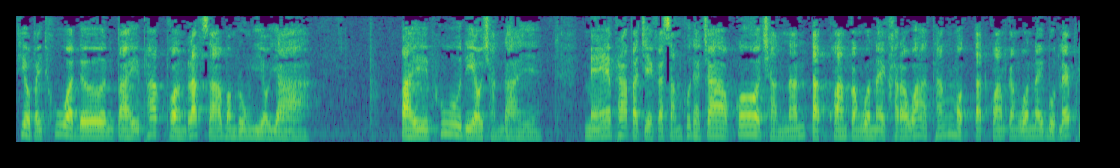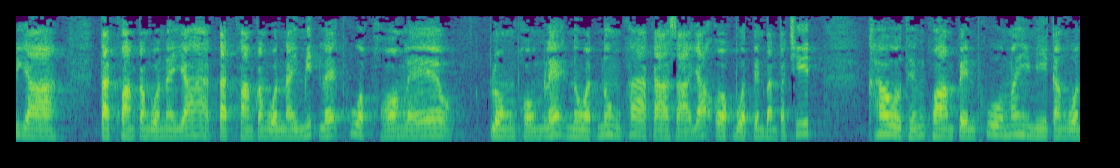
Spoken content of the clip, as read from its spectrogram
เที่ยวไปทั่วเดินไปพักผ่อนรักษาบำรุงเยียวยา ไปผู้เดียวฉันใด แม้พระปเจกสัมพุทธเจ้าก็ฉันนั้นตัดความกังวลในคารวะทั้งหมด ตัดความกังวลในบุตรและภริยา ตัดความกังวลในญาติ ตัดความกังวลในมิตรและพวกพ้องแล้วปลงผมและหนวดนุ่งผ้ากาสายะออกบวชเป็นบรรพชิต เข้าถึงความเป็นผู้ไม่มีกังวล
